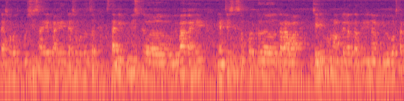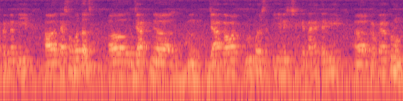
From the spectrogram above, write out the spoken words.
त्यासोबत कृषी सहाय्यक आहेत त्यासोबतच स्थानिक पोलीस विभाग आहे यांच्याशी संपर्क करावा जेणेकरून आपल्याला तातडीनं आपली व्यवस्था करण्यात येईल. त्यासोबतच ज्या ज्या गावात पूर परिस्थिती येण्याची शक्यता आहे त्यांनी कृपया करून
